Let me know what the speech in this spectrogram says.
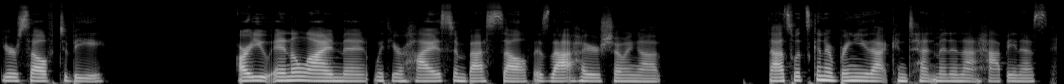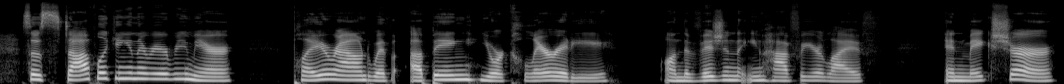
yourself to be? Are you in alignment with your highest and best self? Is that how you're showing up? That's what's going to bring you that contentment and that happiness. So stop looking in the rearview mirror, play around with upping your clarity on the vision that you have for your life, and make sure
